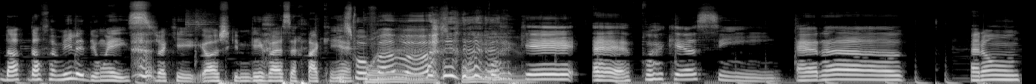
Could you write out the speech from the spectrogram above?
Da, da família de um ex, já que eu acho que ninguém vai acertar quem é. Por favor. expõe. Porque, é, porque assim, era. Eram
